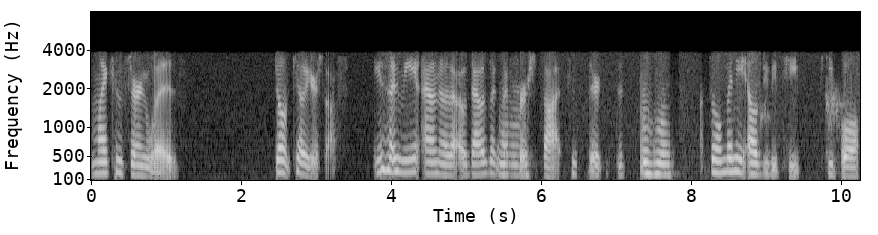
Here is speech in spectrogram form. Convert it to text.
my concern was don't kill yourself. You know what I mean? I don't know that that was like my Mhm. first thought because there's just Mhm. so many LGBT people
